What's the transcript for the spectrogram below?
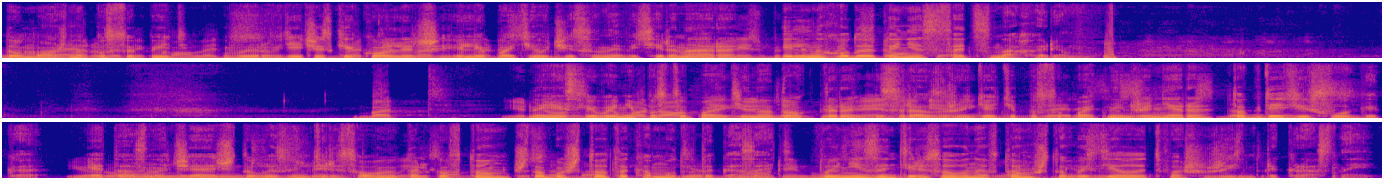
то можно поступить в юридический колледж или пойти учиться на ветеринара, или на худой конец стать знахарем. Но если вы не поступаете на доктора и сразу же идете поступать на инженера, то где здесь логика? Это означает, что вы заинтересованы только в том, чтобы что-то кому-то доказать. Вы не заинтересованы в том, чтобы сделать вашу жизнь прекрасной.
